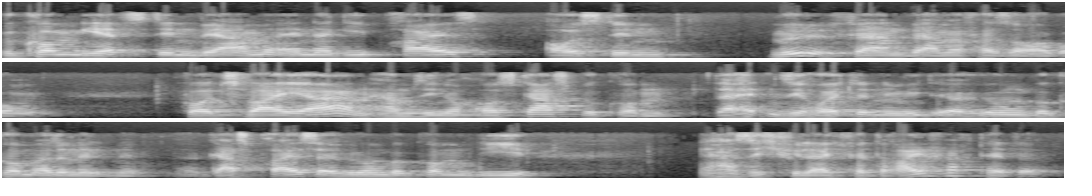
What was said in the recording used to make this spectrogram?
bekommen jetzt den Wärmeenergiepreis aus den Müllfernwärmeversorgung. Vor zwei Jahren haben sie noch aus Gas bekommen. Da hätten sie heute eine Mieterhöhung bekommen, also eine, eine Gaspreiserhöhung bekommen, die ja, sich vielleicht verdreifacht hätte.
